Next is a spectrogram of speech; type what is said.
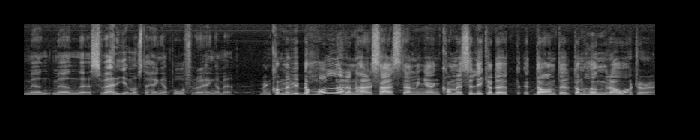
men, men Sverige måste hänga på för att hänga med. Men kommer vi behålla den här särställningen? Kommer det se likadant ut om hundra år tror du?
